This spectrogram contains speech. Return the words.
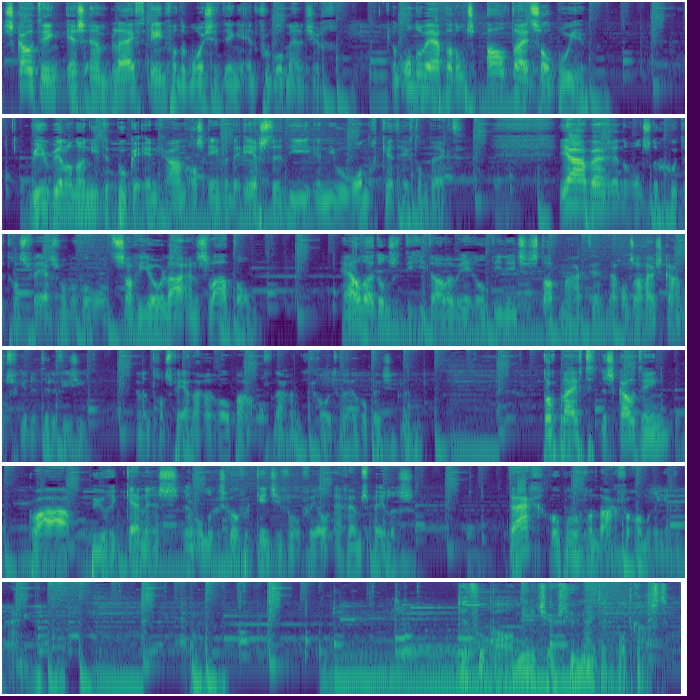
Scouting is en blijft een van de mooiste dingen in voetbalmanager. Een onderwerp dat ons altijd zal boeien. Wie wil er nou niet de boeken ingaan als een van de eerste die een nieuwe wonderkid heeft ontdekt? Ja, we herinneren ons nog goed de transfers van bijvoorbeeld Saviola en Zlatan. Helden uit onze digitale wereld die ineens een stap maakten naar onze huiskamers via de televisie. En een transfer naar Europa of naar een grotere Europese club. Toch blijft de scouting qua pure kennis een ondergeschoven kindje voor veel FM-spelers. Daar hopen we vandaag veranderingen te brengen. De Voetbal Managers United podcast.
